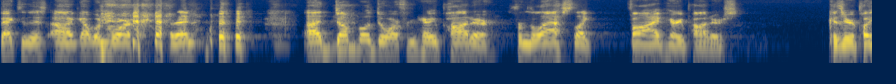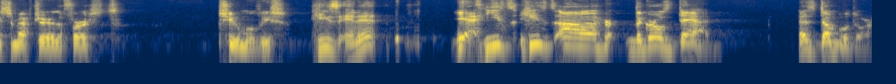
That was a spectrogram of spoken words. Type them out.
back to this. Uh, I got one more. and then uh, Dumbledore from Harry Potter from the last like five Harry Potters because they replaced him after the first two movies. He's in it. Yeah, he's he's uh her, the girl's dad. That's Dumbledore.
